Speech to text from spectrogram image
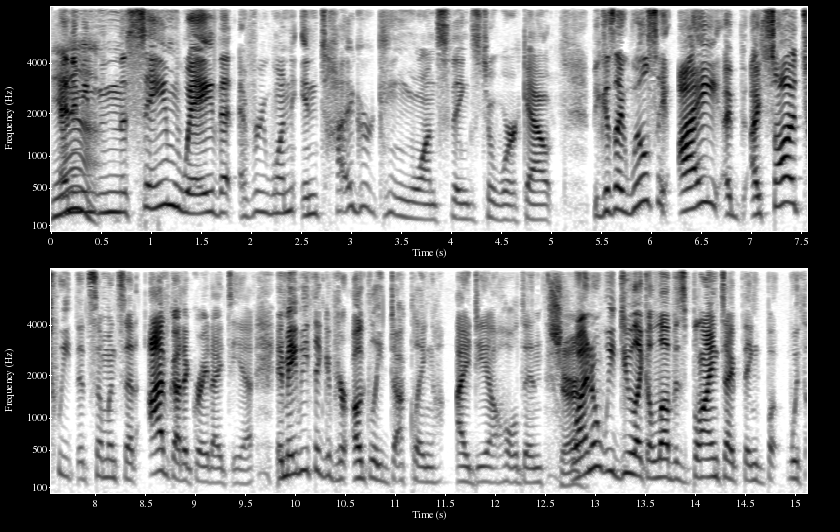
And I mean, in the same way that everyone in Tiger King wants things to work out, because I will say, I, I I saw a tweet that someone said, "I've got a great idea." It made me think of your ugly duckling idea, Holden. Sure. Why don't we do like a Love Is Blind type thing, but with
